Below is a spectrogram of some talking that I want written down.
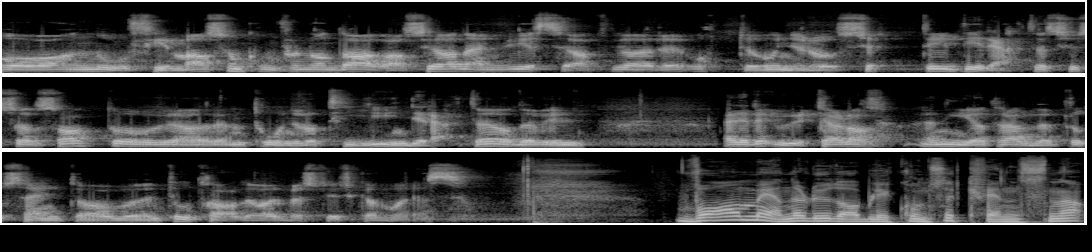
og Nofima, som kom for noen dager siden, den viser at vi har 870 direkte sysselsatt og vi har en 210 indirekte. og Det, vil, eller det utgjør da, 39% av den totale arbeidsstyrken vår. Hva mener du da blir konsekvensene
